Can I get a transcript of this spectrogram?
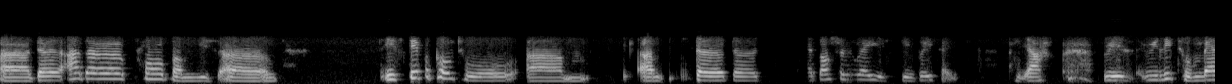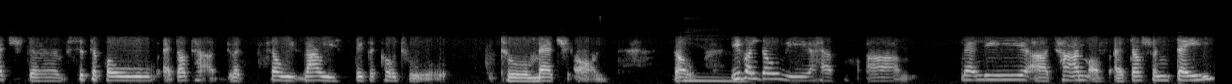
Uh, the other problem is uh, it's difficult to um, um, the the adoption rate is decreasing. Yeah, we we need to match the suitable adopter, but so now it's difficult to to match on. So Yeah. even though we have um, many uh, time of adoption day,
